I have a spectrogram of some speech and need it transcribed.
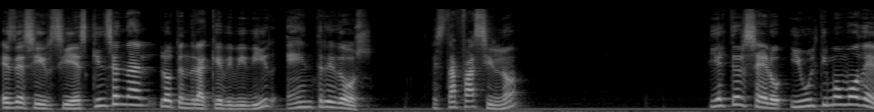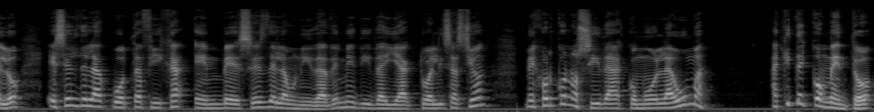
Es decir, si es quincenal, lo tendrá que dividir entre dos. Está fácil, ¿no? Y el tercero y último modelo es el de la cuota fija en veces de la unidad de medida y actualización, mejor conocida como la UMA. Aquí te comento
